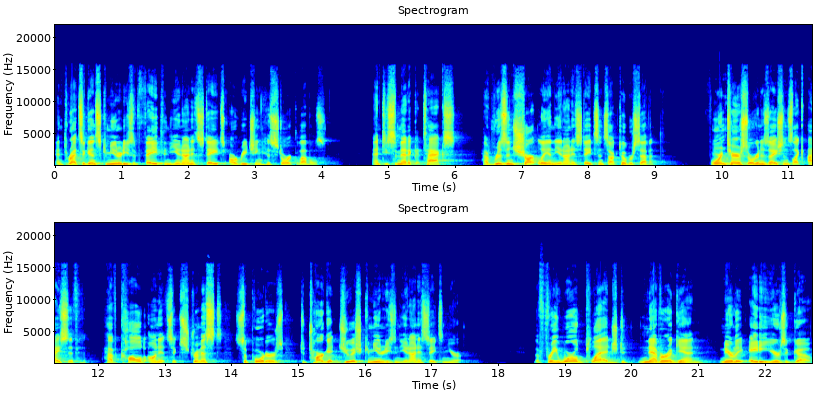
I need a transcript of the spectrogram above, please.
and threats against communities of faith in the United States are reaching historic levels. Anti Semitic attacks have risen sharply in the United States since October 7th. Foreign terrorist organizations like ISIS have called on its extremist supporters to target Jewish communities in the United States and Europe. The free world pledged never again nearly 80 years ago.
